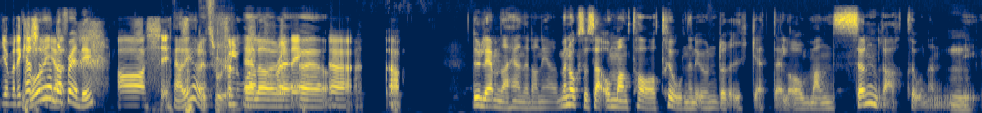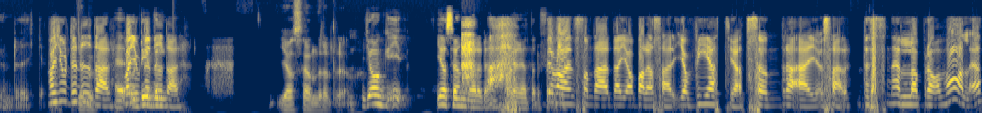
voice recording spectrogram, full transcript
ja men det kanske det gör. Går rädda Freddy? Ah oh, shit. Ja det gör det. det tror jag. Förlåt eller, Freddy. Uh, uh, ja. Du lämnar henne där nere. Men också så här om man tar tronen i underriket eller om man söndrar tronen mm. i underriket. Vad gjorde ni där? Vad gjorde ni där? Jag söndrade den. Jag, jag söndrade den, ah, jag räddade för Det var en sån där där jag bara så här, jag vet ju att söndra är ju så här det snälla bra valet.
